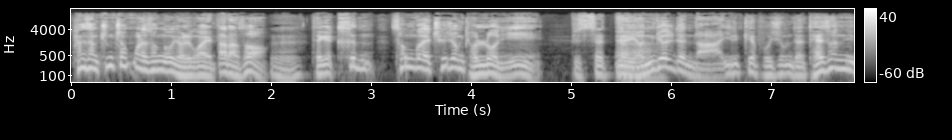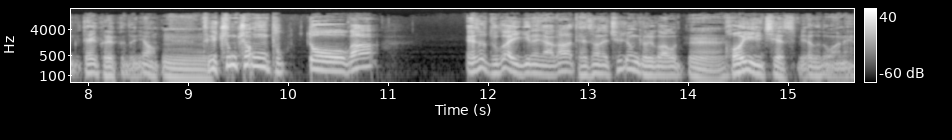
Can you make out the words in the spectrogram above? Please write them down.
항상 충청권의 선거 결과에 따라서 네. 되게 큰 선거의 최종 결론이 비슷했다. 네, 연결된다 이렇게 보시면 돼요. 대선이 되게 그랬거든요. 음. 특히 충청북도가 에서 누가 이기느냐가 대선의 최종 결과하고 네. 거의 일치했습니다 그동안에.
